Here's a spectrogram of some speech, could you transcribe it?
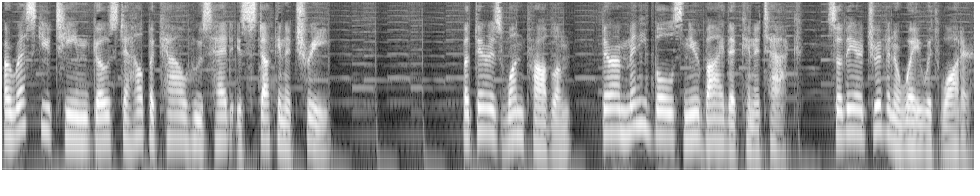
A rescue team goes to help a cow whose head is stuck in a tree. But there is one problem, there are many bulls nearby that can attack, so they are driven away with water.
